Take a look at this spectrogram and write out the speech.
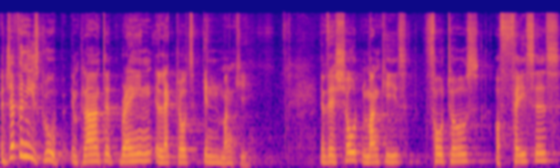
A Japanese group implanted brain electrodes in monkey. And they showed monkeys photos of faces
